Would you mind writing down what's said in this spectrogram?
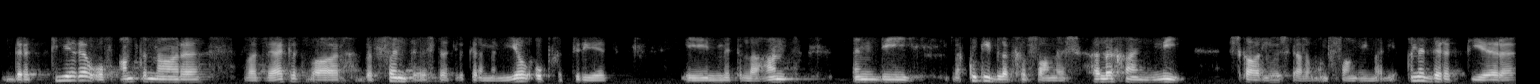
direkteure of amptenare wat werklik waar bevind is dat hulle krimineel opgetree het en met hulle hand in die koekieblik gevang is, hulle gaan nie skadeloosstelling ontvang nie, maar die ander direkteure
